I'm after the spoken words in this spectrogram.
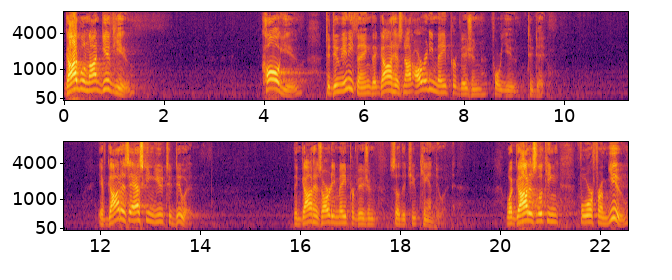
God will not give you, call you to do anything that God has not already made provision for you to do. If God is asking you to do it, then God has already made provision so that you can do it. What God is looking for from you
